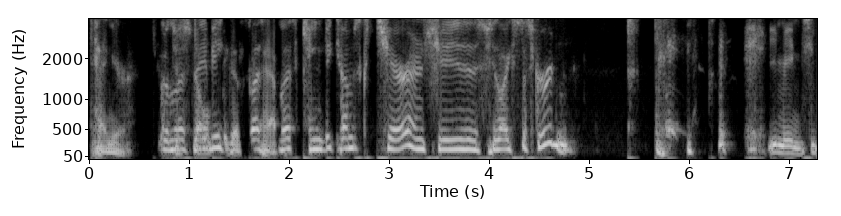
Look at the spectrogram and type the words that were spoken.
tenure. Unless maybe unless King becomes chair and she she likes to scrutiny. you mean she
